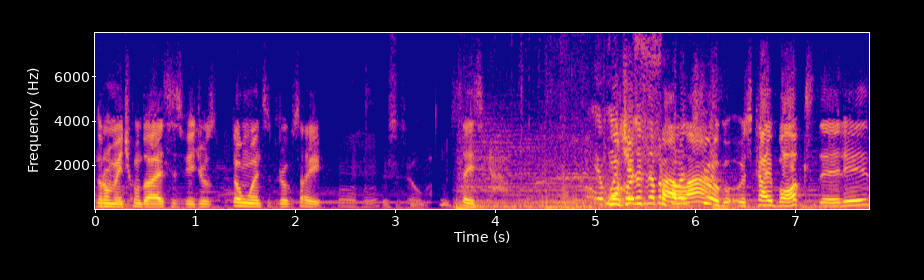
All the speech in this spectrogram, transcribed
Normalmente quando há esses vídeos tão antes do jogo sair. Uhum. Não sei se... Uma coisa que dá pra falar... falar desse jogo, o Skybox dele,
